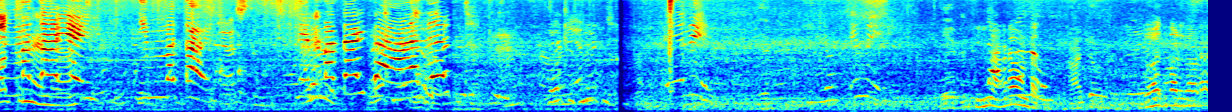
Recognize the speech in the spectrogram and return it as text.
అరే ఇల్లు అక్కడే ఉంటుంది రోజు ఇల్లు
